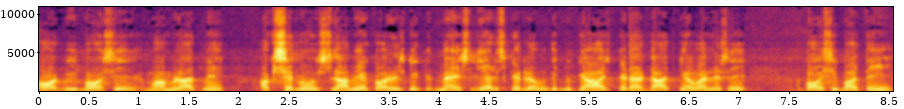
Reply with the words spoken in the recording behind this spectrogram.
और भी बहुत से मामला में अक्सर वो इस्लामिया कॉलेज के, मैं इसलिए अर्ज़ कर रहा हूँ कि क्योंकि आज करारदाद के हवाले से बहुत सी बातें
